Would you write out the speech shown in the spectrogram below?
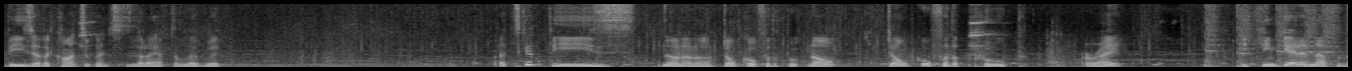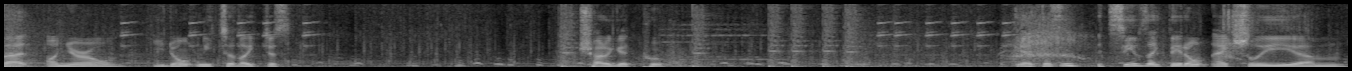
These are the consequences that I have to live with. Let's get these... No, no, no. Don't go for the poop. No, don't go for the poop. Alright? You can get enough of that on your own. You don't need to, like, just... Try to get poop. Yeah, it doesn't... It seems like they don't actually, um...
